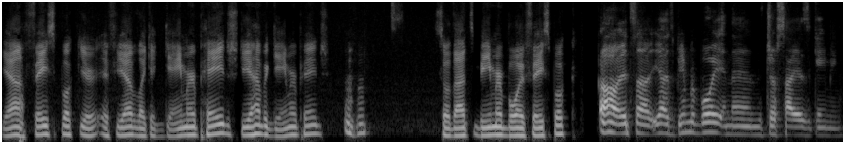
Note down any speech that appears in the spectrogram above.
yeah, Facebook, you're if you have like a gamer page, do you have a gamer page? Mhm. So that's Beamer Boy Facebook. Oh, it's uh yeah, it's Beamer Boy and then Josiah's Gaming.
